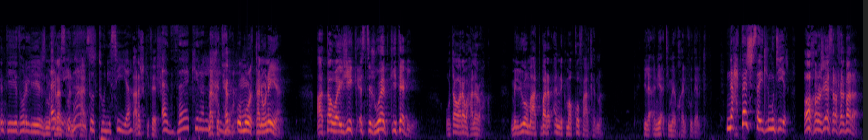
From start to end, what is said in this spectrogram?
أنت يظهر لي يلزمك رأس من الإذاعة نحاس التونسية تعرفش كيفاش؟ الذاكرة ما الحية. تحب أمور قانونية. توا يجيك استجواب كتابي. وتوا روح على روحك. من اليوم أعتبر أنك موقوف على الخدمة. إلى أن يأتي ما يخالف ذلك. نحتاج سيد المدير. أخرج اصرخ لبرا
